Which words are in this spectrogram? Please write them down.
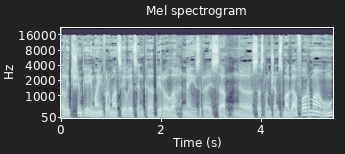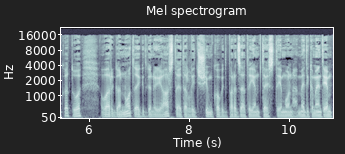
Līdz šim pieejamā informācija liecina, ka Pirola neizraisa saslimšanu smagā formā un ka to var gan noteikt, gan arī ārstēt ar līdz šim Covid paredzētajiem testiem un medikamentiem.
